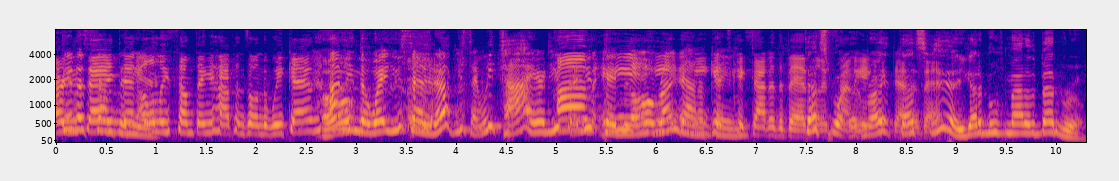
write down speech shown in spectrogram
Are give you saying that here. only something happens on the weekends? I mean, the way you set it up, you said we tired. You said Um, you gave me the whole he, rundown he of gets things. kicked out of the bed That's when what, time to get right? out That's of the bed. yeah. You got to move him out of the bedroom,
